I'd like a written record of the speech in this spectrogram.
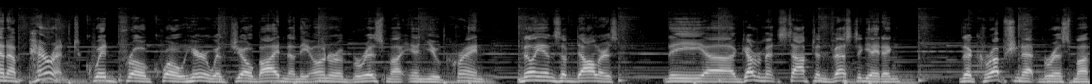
an apparent quid pro quo here with Joe Biden and the owner of Burisma in Ukraine. Millions of dollars. The uh, government stopped investigating the corruption at Burisma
